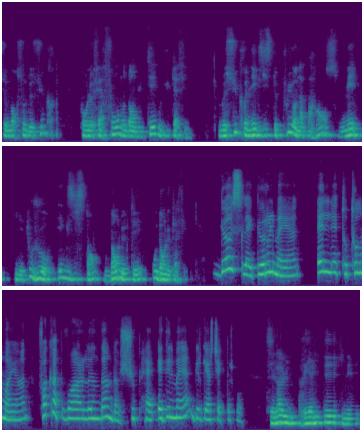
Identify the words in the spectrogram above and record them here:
ce morceau de sucre pour le faire fondre dans du thé ou du café, le sucre n'existe plus en apparence, mais il est toujours existant dans le thé ou dans le café. Gözle görülmeyen, elle tutulmayan fakat varlığından da şüphe edilmeyen bir gerçektir bu. C'est là une réalité qui n'est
